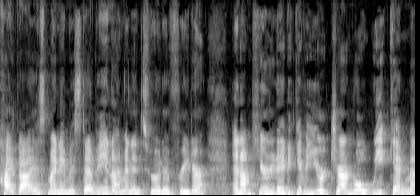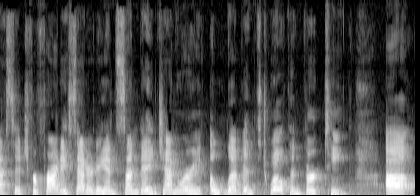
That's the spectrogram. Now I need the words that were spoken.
Hi guys, my name is Debbie and I'm an intuitive reader and I'm here today to give you your general weekend message for Friday, Saturday, and Sunday, January 11th, 12th, and 13th. Uh,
